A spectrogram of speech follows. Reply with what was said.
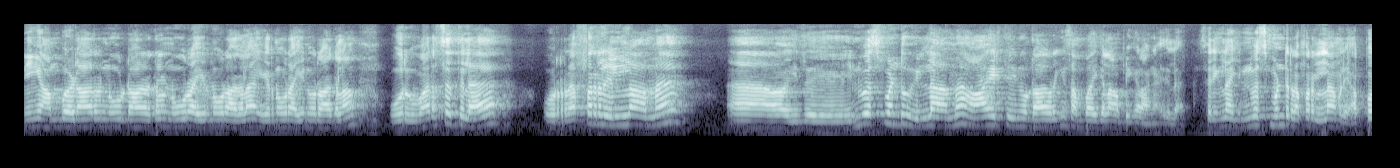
நீங்கள் ஐம்பது டாலர் நூறு டாலருக்கெல்லாம் நூறு நூறு இருநூறு ஆகலாம் இருநூறு ஐநூறு ஆகலாம். ஒரு வருஷத்தில் ஒரு ரெஃபரல் இல்லாமல் இது இன்வெஸ்ட்மெண்ட்டும் இல்லாமல் ஆயிரத்தி ஐநூறு டாலர் வரைக்கும் சம்பாதிக்கலாம் அப்படிங்கிறாங்க இதில். சரிங்களா? இன்வெஸ்ட்மெண்ட் ரெஃபர் இல்லாமலே அப்போ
